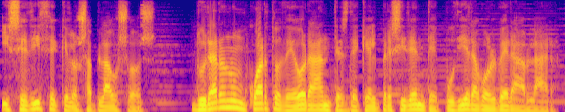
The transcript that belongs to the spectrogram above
y se dice que los aplausos duraron un cuarto de hora antes de que el presidente pudiera volver a hablar.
